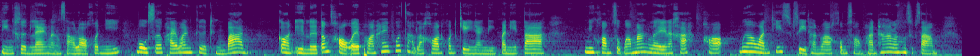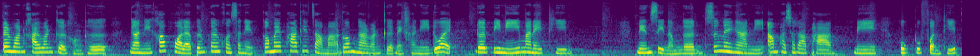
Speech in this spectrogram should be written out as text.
หนิงเขินแรงหลังสาวหล่อคนนี้ บุกเซอร์ไพรส์วันเกิดถึงบ้าน ก่อนอื่นเลยต้องขออวยพรให้ผู้จัดละครคนเก่งอย่างหนิงปณิตา มีความสุขมากๆเลยนะคะ เพราะเมื่อวันที่ 14 ธันวาคม 2563 เป็นวันคล้ายวันเกิดของเธอ งานนี้ครอบครัวและเพื่อนๆ คนสนิทก็ไม่พลาดที่จะมาร่วมงานวันเกิดในครั้งนี้ด้วย โดยปีนี้มาในทีม เน้นสีน้ำเงิน ซึ่งในงานนี้อ้ำพัชราภามีปุกลุกฝนทิพย์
